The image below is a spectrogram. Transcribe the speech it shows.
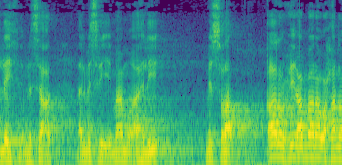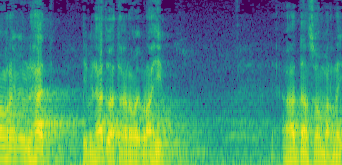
leyth ibn sacd almisri imaamu ahli misra. Qala wuxuu yidhi ambana waxaa noo horay ibn haad ibn haad waa taqana waa ibraahim. Haddaan soo marnay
